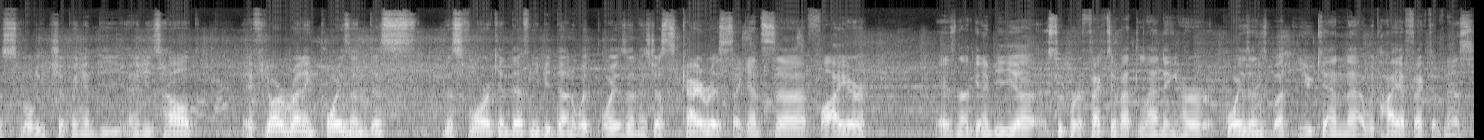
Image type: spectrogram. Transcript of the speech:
just slowly chipping at the enemy's health. If you're running poison, this this floor can definitely be done with poison. It's just Kiris against uh, fire is not going to be uh, super effective at landing her poisons, but you can, uh, with high effectiveness,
